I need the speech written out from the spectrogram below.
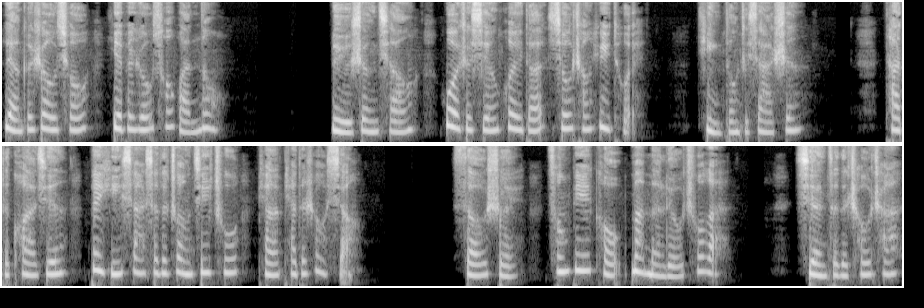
两个肉球也被揉搓玩弄。吕胜强握着贤惠的修长玉腿，挺动着下身，他的胯间被一下下的撞击出啪啪的肉响，骚水从鼻口慢慢流出来，现在的抽插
